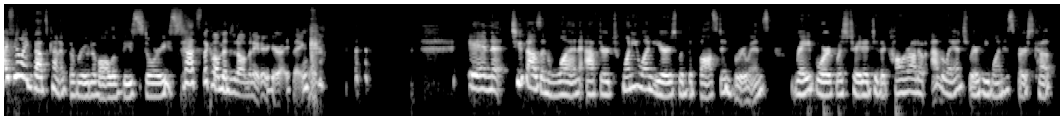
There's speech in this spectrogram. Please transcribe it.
I feel like that's kind of the root of all of these stories. That's the common denominator here, I think. In 2001, after 21 years with the Boston Bruins, Ray Bourque was traded to the Colorado Avalanche, where he won his first cup.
